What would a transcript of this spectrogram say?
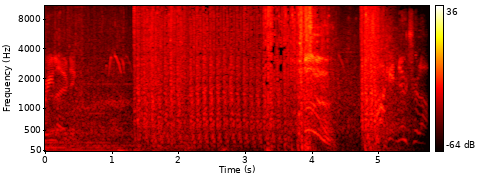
Reloading. Target neutralized!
